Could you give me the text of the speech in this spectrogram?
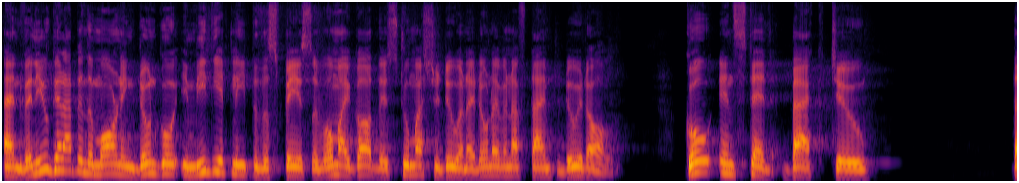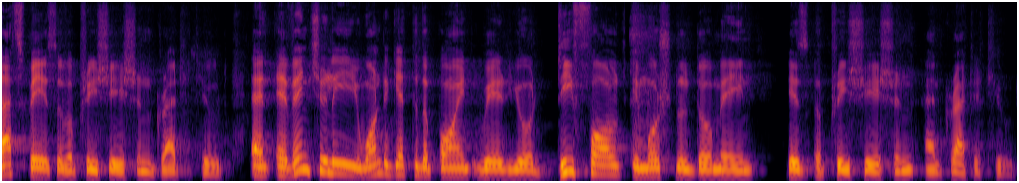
And when you get up in the morning, don't go immediately to the space of, oh my God, there's too much to do and I don't have enough time to do it all. Go instead back to that space of appreciation, gratitude. And eventually, you want to get to the point where your default emotional domain is appreciation and gratitude.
